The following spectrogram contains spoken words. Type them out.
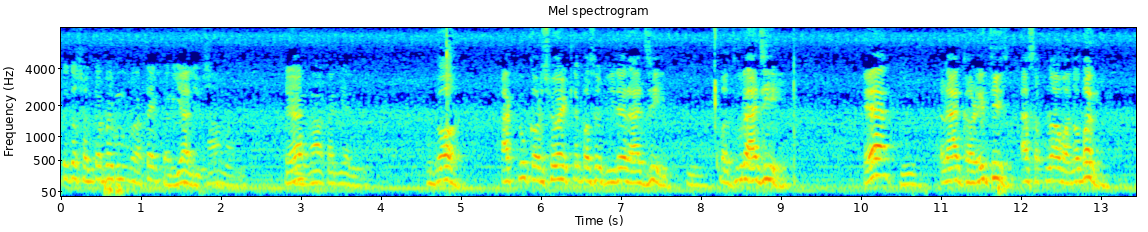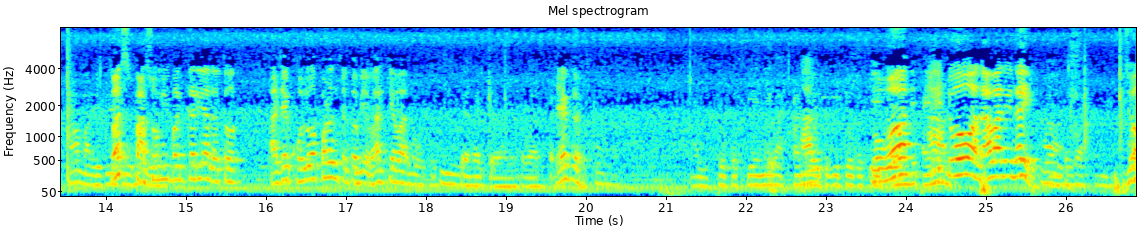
છે તો શંકરભાઈ હું અત્યારે કરી આલ્યું હા હે? હા કરી આલી. જો આટલું કરશો એટલે પછી વીરે રાજી. બધું રાજી. હે? અને આ ઘડીથી જ આ સપનું આવવાનો બંધ. હા બસ પાછો મી બંધ કરી આલે તો આજે ખોલવા પડે ને તો વ્યવહાર કહેવાનો હતો કહેવાનો કહેવાનું તો. હે કે? હા. તો વ ઈંટો હલાવવાની નહીં. જો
